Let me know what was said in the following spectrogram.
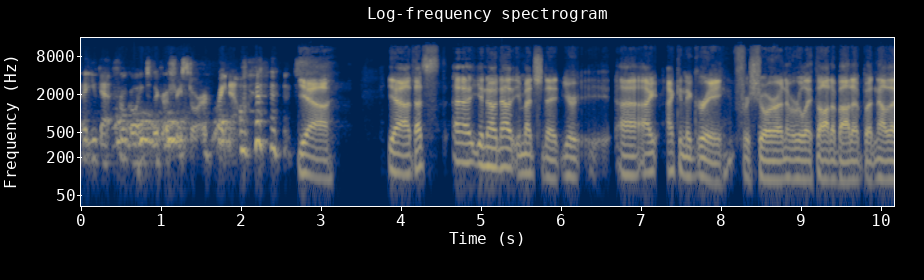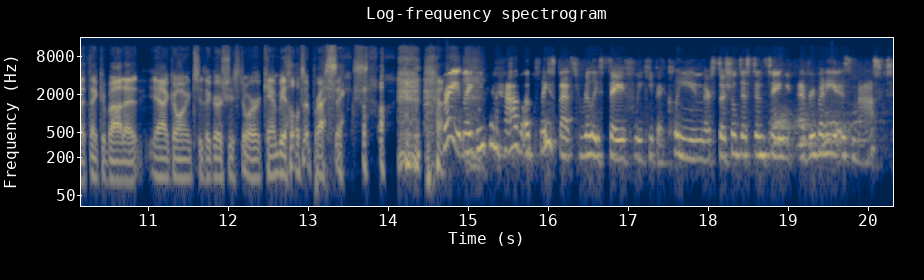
that you get from going to the grocery store right now yeah yeah, that's uh, you know now that you mentioned it, you're uh, I I can agree for sure. I never really thought about it, but now that I think about it, yeah, going to the grocery store can be a little depressing. So. right, like we can have a place that's really safe. We keep it clean. There's social distancing. Everybody is masked,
